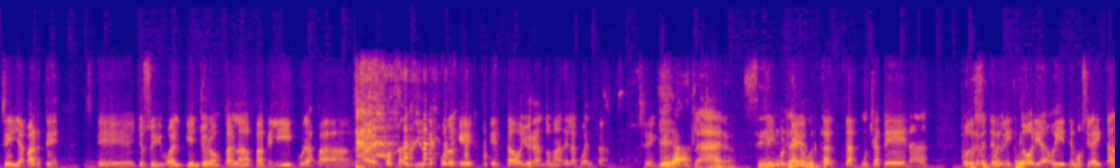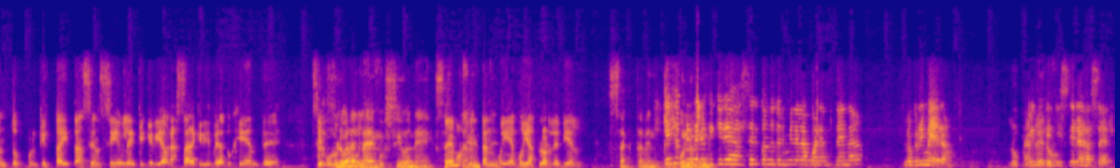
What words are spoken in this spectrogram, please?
Sí, y aparte, eh, yo soy igual bien llorón para, la, para películas, para, para ver cosas. Y te juro que he estado llorando más de la cuenta. Sí, Mira, Claro, sí, Sí, porque, claro, porque Da, da mucha pena. O de repente ve una historia, oye, te emocionáis tanto porque estáis tan sensible en que quería abrazar, querías ver a tu gente. Sí, afloran las emociones, Las emociones están muy, muy a flor de piel. Exactamente. ¿Y qué es lo primero mismo- que quieres hacer cuando termine la cuarentena? Lo primero, Lo algo primero, que quisieras hacer.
